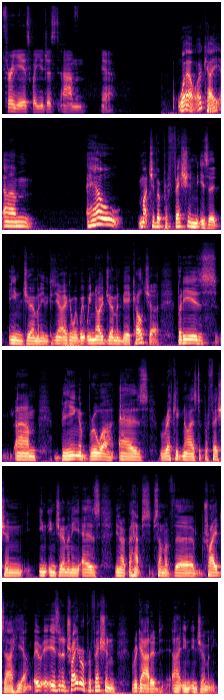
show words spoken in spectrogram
three years where you just, um, yeah. Wow. Okay. Um, how much of a profession is it in Germany? Because you know we, we know German beer culture, but is um, being a brewer as recognised a profession in, in Germany as you know perhaps some of the trades are here? Is it a trade or a profession regarded uh, in in Germany?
